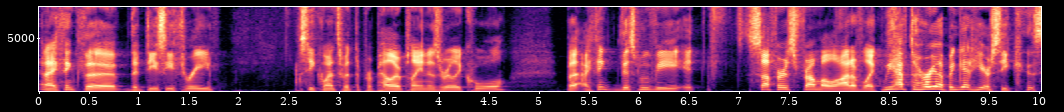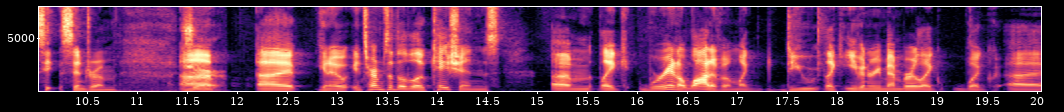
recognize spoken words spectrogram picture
and I think the the DC three sequence with the propeller plane is really cool. But I think this movie it f- suffers from a lot of like we have to hurry up and get here sy- sy- syndrome. Um, Sure. Uh, you know, in terms of the locations, um, like we're in a lot of them. Like, do you like even remember like like uh,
